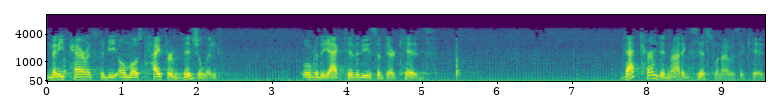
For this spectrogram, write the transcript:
many parents to be almost hyper vigilant over the activities of their kids. That term did not exist when I was a kid.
